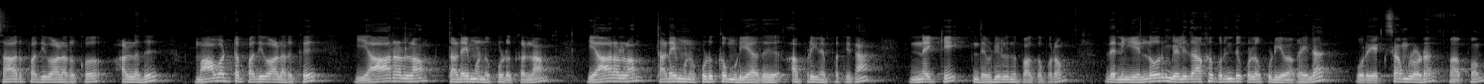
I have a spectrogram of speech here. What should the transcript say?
சார் பதிவாளருக்கோ அல்லது மாவட்ட பதிவாளருக்கு யாரெல்லாம் தடைமனு கொடுக்கலாம் யாரெல்லாம் தடைமனு கொடுக்க முடியாது அப்படிங்கிற பற்றி தான் இன்றைக்கி இந்த வீடியோலேருந்து பார்க்க போகிறோம் இதை நீங்கள் எல்லோரும் எளிதாக புரிந்து கொள்ளக்கூடிய வகையில் ஒரு எக்ஸாம்பிளோட பார்ப்போம்.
